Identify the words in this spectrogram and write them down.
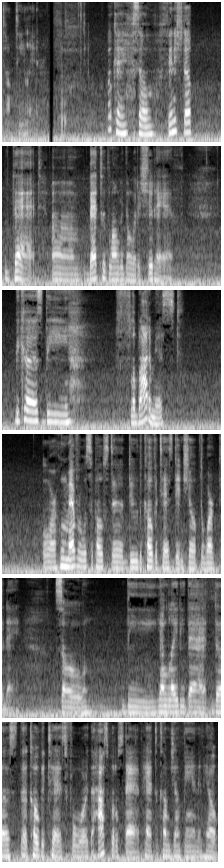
Talk to you later. Okay, so finished up that. Um, that took longer than what it should have because the phlebotomist or whomever was supposed to do the COVID test didn't show up to work today. So the young lady that does the COVID test for the hospital staff had to come jump in and help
